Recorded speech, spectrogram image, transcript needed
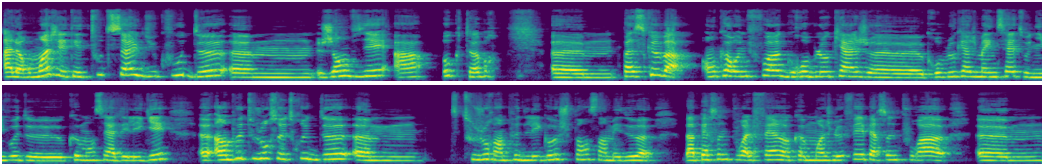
Alors moi j'ai été toute seule du coup de janvier à octobre parce que bah encore une fois gros blocage gros blocage mindset au niveau de commencer à déléguer un peu toujours ce truc de toujours un peu de l'ego, je pense, hein, mais de euh, bah, personne pourra le faire euh, comme moi je le fais, personne pourra euh,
